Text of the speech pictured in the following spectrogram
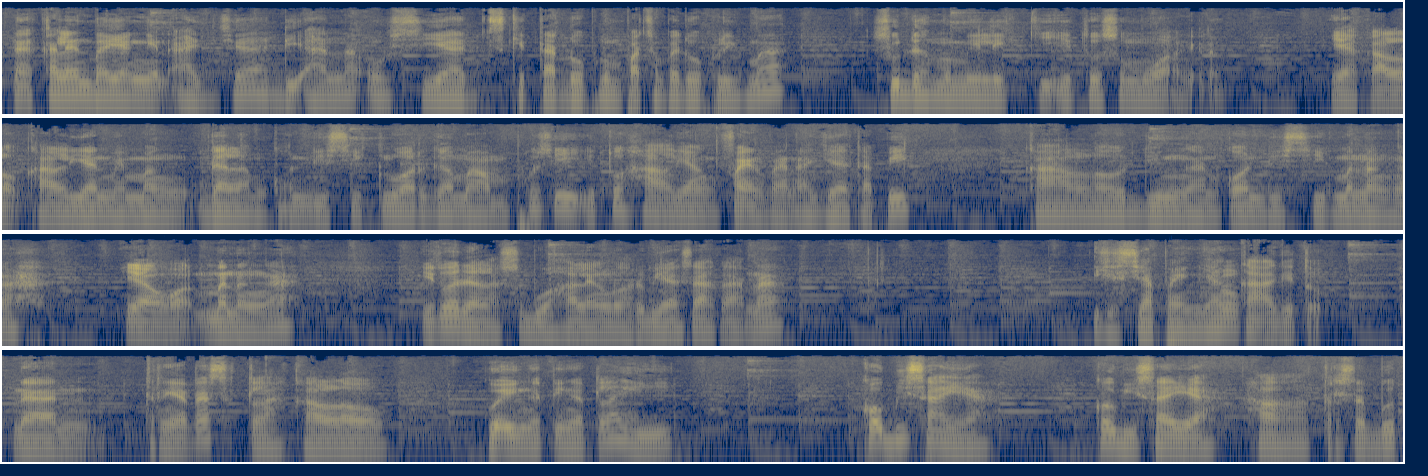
nah kalian bayangin aja di anak usia sekitar 24 sampai 25 sudah memiliki itu semua gitu. Ya kalau kalian memang dalam kondisi keluarga mampu sih itu hal yang fine-fine aja tapi kalau dengan kondisi menengah ya menengah itu adalah sebuah hal yang luar biasa karena ya siapa yang nyangka gitu. Dan ternyata setelah kalau gue inget-inget lagi kok bisa ya? Kok bisa ya hal tersebut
